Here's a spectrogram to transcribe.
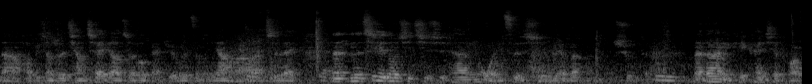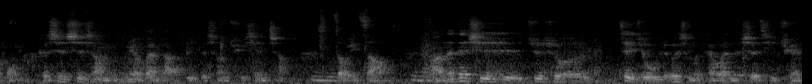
那好比像说墙拆掉之后感觉会怎么样啊之类，那那这些东西其实它用文字是没有办法描述的。那当然你可以看一些 PowerPoint，可是事实上没有办法比得上去现场走一遭。啊，那但是就是说，这就是为什么台湾的社企圈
